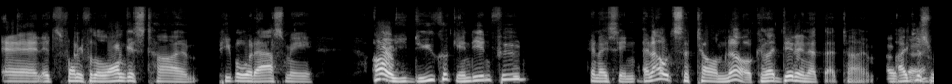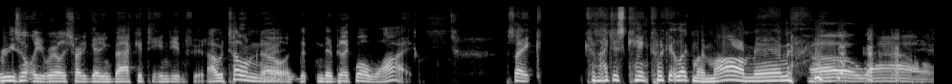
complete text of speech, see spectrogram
And it's funny for the longest time, people would ask me, "Oh, you do you cook Indian food?" And I say, and I would tell them no because I didn't at that time. I just recently really started getting back into Indian food. I would tell them no, Right. and they'd be like, "Well, why?" It's like because I just can't cook it like my mom, man. oh wow.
